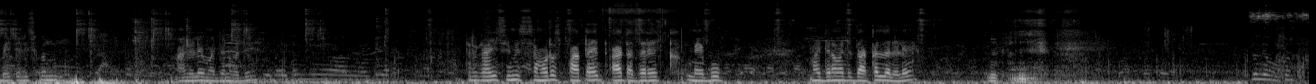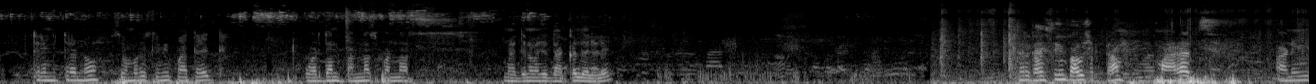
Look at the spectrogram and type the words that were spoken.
बेचाळीस पण आलेलं आहे मैदानामध्ये. तर काही तुम्ही समोरच पाहत आहेत आठ हजार एक मेहबूब मैदानामध्ये दाखल झालेले आहे. तर मित्रांनो समोरच तुम्ही पाहत आहेत वरदान पन्नास पन्नास मैदानामध्ये दाखल झालेले आहे. तर काहीच तुम्ही पाहू शकता महाराज आणि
